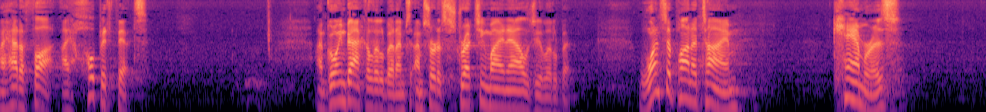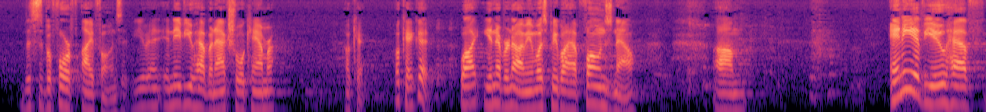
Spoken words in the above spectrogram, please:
I had a thought. I hope it fits. I'm going back a little bit. I'm, I'm sort of stretching my analogy a little bit. Once upon a time, cameras, this is before iPhones. You, any of you have an actual camera? Okay. Okay, good. Well, you never know. I mean, most people have phones now. Um, any of you have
